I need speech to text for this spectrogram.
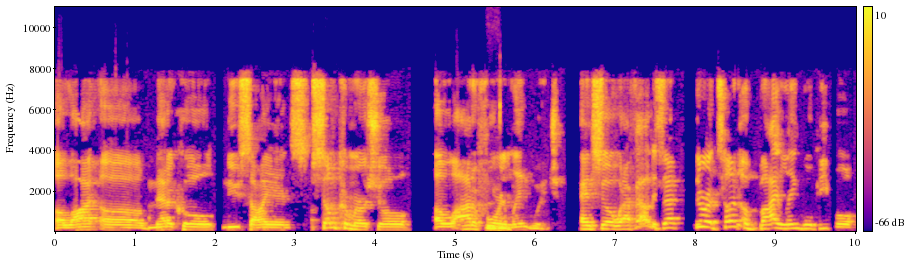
a lot of medical, new science, some commercial, a lot of foreign mm-hmm. language. And so what I found is that there are a ton of bilingual people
